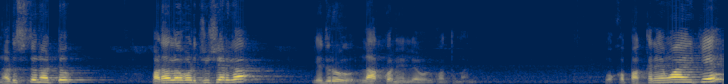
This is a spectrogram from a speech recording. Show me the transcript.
నడుస్తున్నట్టు పడవలో కూడా చూశారుగా ఎదురు లాక్కొని వెళ్ళేవాళ్ళు కొంతమంది. ఒక పక్కనేమో ఆయనకి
